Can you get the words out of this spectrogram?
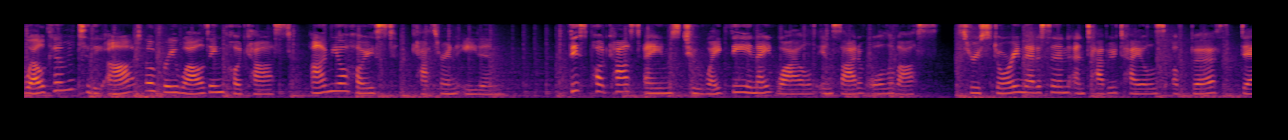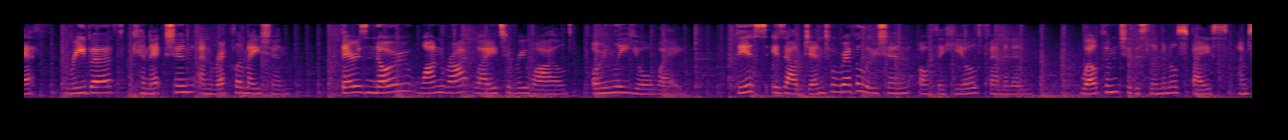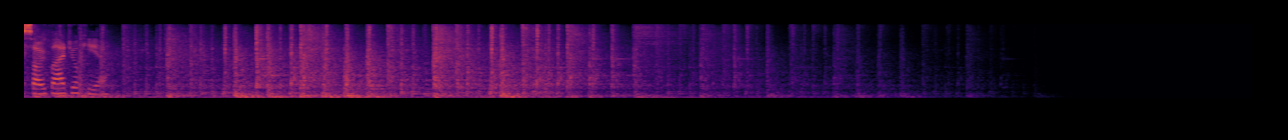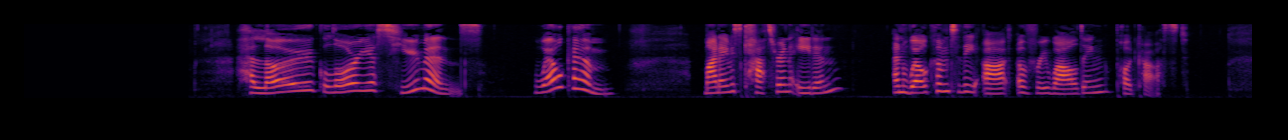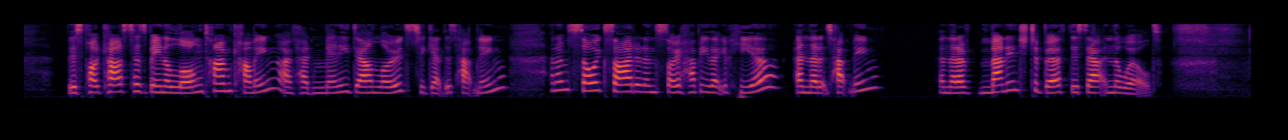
Welcome to the Art of Rewilding podcast. I'm your host, Katherine Eden. This podcast aims to wake the innate wild inside of all of us through story medicine and taboo tales of birth, death, rebirth, connection, and reclamation. There is no one right way to rewild, only your way. This is our gentle revolution of the healed feminine. Welcome to this liminal space. I'm so glad you're here. Hello, glorious humans. Welcome. My name is Katherine Eden, and welcome to the Art of Rewilding podcast. This podcast has been a long time coming. I've had many downloads to get this happening, and I'm so excited and so happy that you're here and that it's happening and that I've managed to birth this out in the world.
